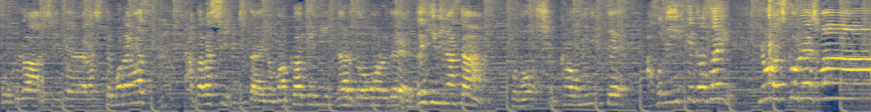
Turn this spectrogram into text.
僕が審査をやらせてもらいます新しい時代の幕開けになると思うのでぜひ皆さんこの瞬間を見に来て遊びに来てください。よろしくお願いします。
